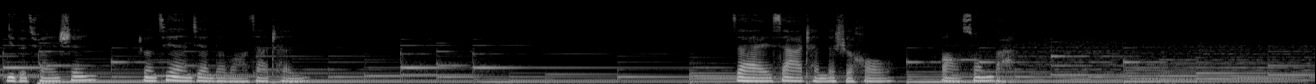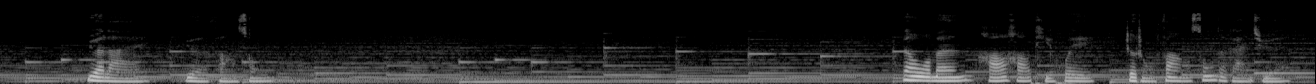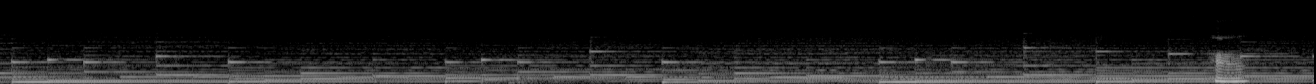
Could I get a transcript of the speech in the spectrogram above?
你的全身正渐渐的往下沉，在下沉的时候放松吧，越来越放松。让我们好好体会这种放松的感觉。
